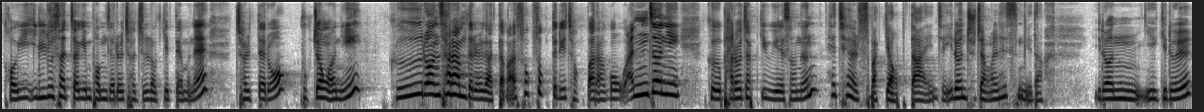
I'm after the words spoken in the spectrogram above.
거의 인류사적인 범죄를 저질렀기 때문에 절대로 국정원이 그런 사람들을 갖다가 속속들이 적발하고 완전히 그 바로잡기 위해서는 해체할 수밖에 없다. 이제 이런 주장을 했습니다. 이런 얘기를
